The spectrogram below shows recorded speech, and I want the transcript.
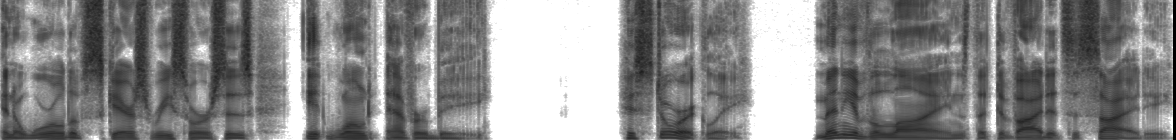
in a world of scarce resources, it won't ever be. Historically, many of the lines that divided society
